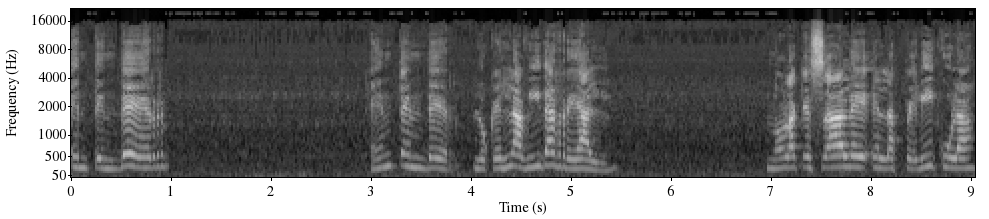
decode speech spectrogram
entender, entender lo que es la vida real, no la que sale en las películas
